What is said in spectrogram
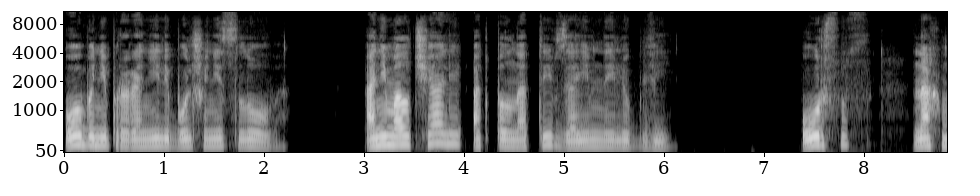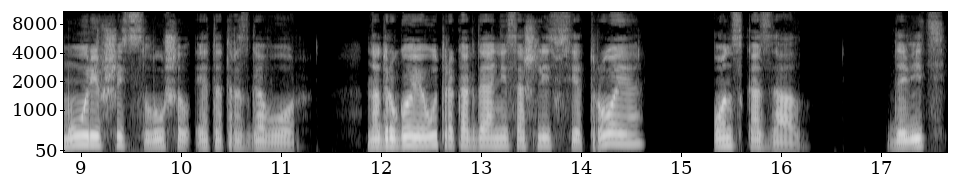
Оба не проронили больше ни слова. Они молчали от полноты взаимной любви. Урсус, нахмурившись, слушал этот разговор. На другое утро, когда они сошлись все трое, он сказал, «Да ведь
